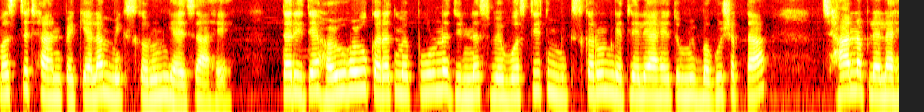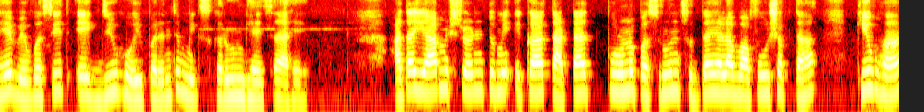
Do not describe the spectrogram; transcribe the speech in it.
मस्त छानपैकी याला मिक्स करून घ्यायचं आहे. तर इथे हळूहळू करत मी पूर्ण जिन्नस व्यवस्थित मिक्स करून घेतलेले आहे. तुम्ही बघू शकता. छान आपल्याला हे व्यवस्थित एकजीव होईपर्यंत मिक्स करून घ्यायचं आहे. आता या मिश्रण तुम्ही एका ताटात पूर्ण पसरून सुद्धा याला वापरू शकता किंवा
